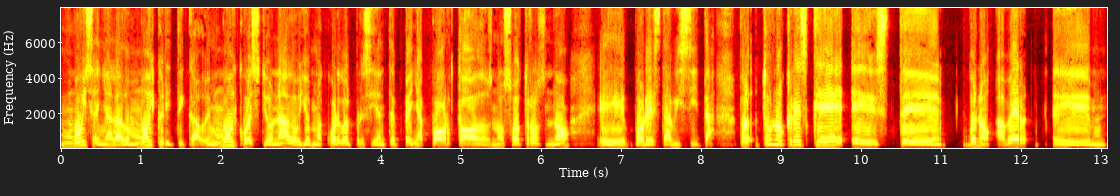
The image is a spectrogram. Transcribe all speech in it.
muy señalado, muy criticado y muy cuestionado, yo me acuerdo del presidente Peña, por todos nosotros, ¿no? Eh, por esta visita. Pero tú no crees que, este, bueno, a ver, eh,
